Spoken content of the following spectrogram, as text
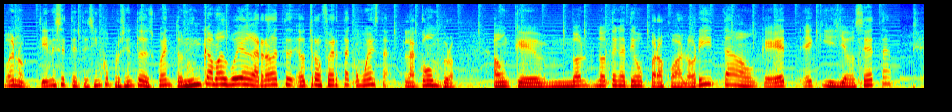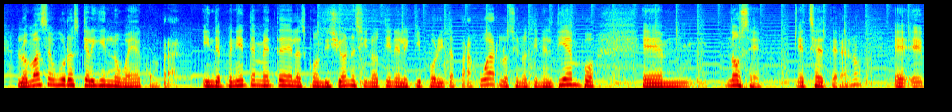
bueno, tiene 75% de descuento. Nunca más voy a agarrar otra oferta como esta. La compro. Aunque no, no tenga tiempo para jugarlo ahorita, aunque X, Y o Z lo más seguro es que alguien lo vaya a comprar. Independientemente de las condiciones, si no tiene el equipo ahorita para jugarlo, si no tiene el tiempo, em, no sé, etcétera, ¿no? Eh,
